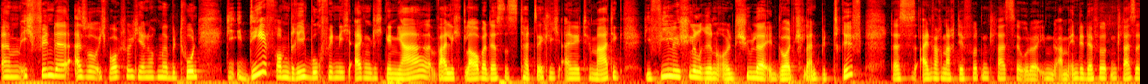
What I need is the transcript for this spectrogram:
Ähm, ich finde, also ich wollte hier nochmal betonen, die Idee vom Drehbuch finde ich eigentlich genial, weil ich glaube, das ist tatsächlich eine Thematik, die viele Schülerinnen und Schüler in Deutschland betrifft. Dass es einfach nach der vierten Klasse oder in, am Ende der vierten Klasse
